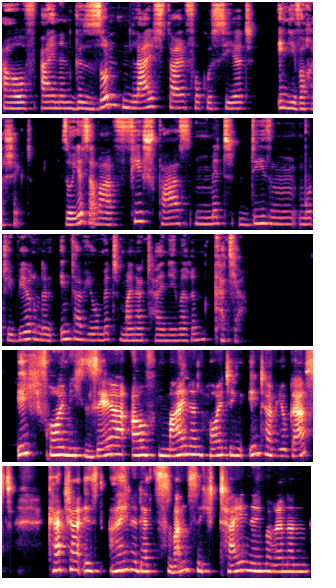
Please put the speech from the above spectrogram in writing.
auf einen gesunden Lifestyle fokussiert in die Woche schickt. So, jetzt aber viel Spaß mit diesem motivierenden Interview mit meiner Teilnehmerin Katja. Ich freue mich sehr auf meinen heutigen Interviewgast. Katja ist eine der 20 Teilnehmerinnen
